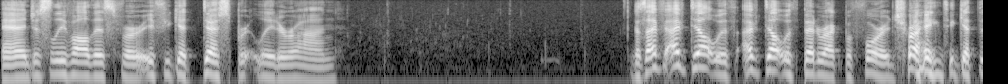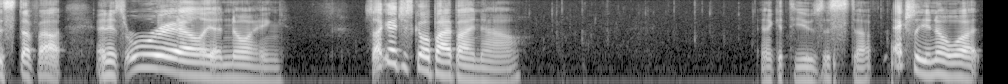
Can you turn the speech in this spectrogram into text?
And just leave all this for if you get desperate later on. Because I've, I've dealt with I've dealt with bedrock before and trying to get this stuff out. And it's really annoying. So I gotta just go bye-bye now. And I get to use this stuff. Actually, you know what?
